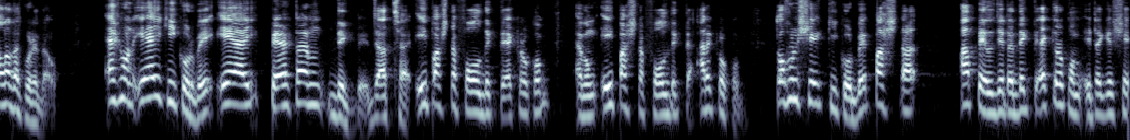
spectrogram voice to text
আলাদা করে দাও। এখন এআই কি করবে? এআই প্যাটার্ন দেখবে যে আচ্ছা এই পাঁচটা ফল দেখতে একরকম এবং এই পাঁচটা ফল দেখতে আরেক রকম। তখন সে কি করবে? পাঁচটা আপেল যেটা দেখতে একরকম, এটাকে সে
